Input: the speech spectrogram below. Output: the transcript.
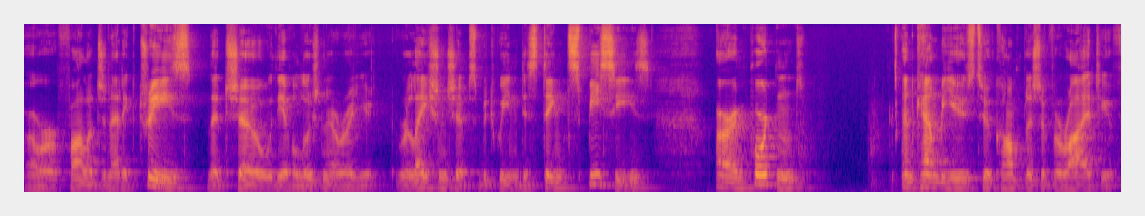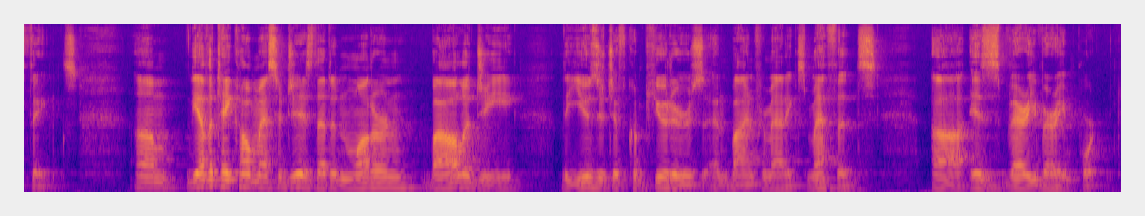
or phylogenetic trees that show the evolutionary relationships between distinct species are important and can be used to accomplish a variety of things. Um, the other take home message is that in modern biology, the usage of computers and bioinformatics methods uh, is very, very important.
